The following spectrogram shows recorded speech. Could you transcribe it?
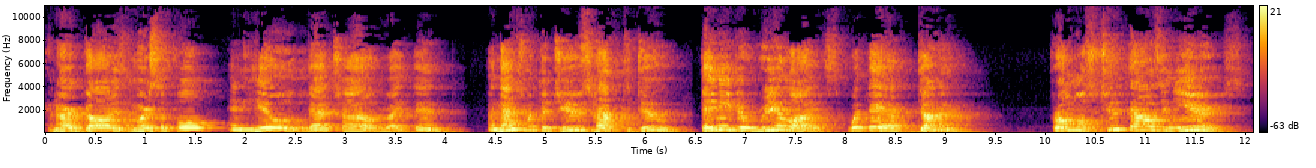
And our God is merciful and healed that child right then. And that's what the Jews have to do. They need to realize what they have done for almost 2,000 years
